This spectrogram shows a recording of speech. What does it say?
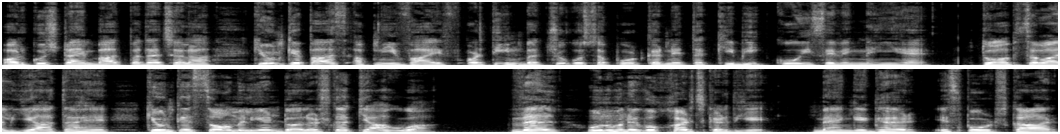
और कुछ टाइम बाद पता चला कि उनके पास अपनी वाइफ और तीन बच्चों को सपोर्ट करने तक की भी कोई सेविंग नहीं है। तो अब सवाल यह आता है कि उनके सौ मिलियन डॉलर्स का क्या हुआ? वेल well, उन्होंने वो खर्च कर दिए। महँगे घर स्पोर्ट्स कार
